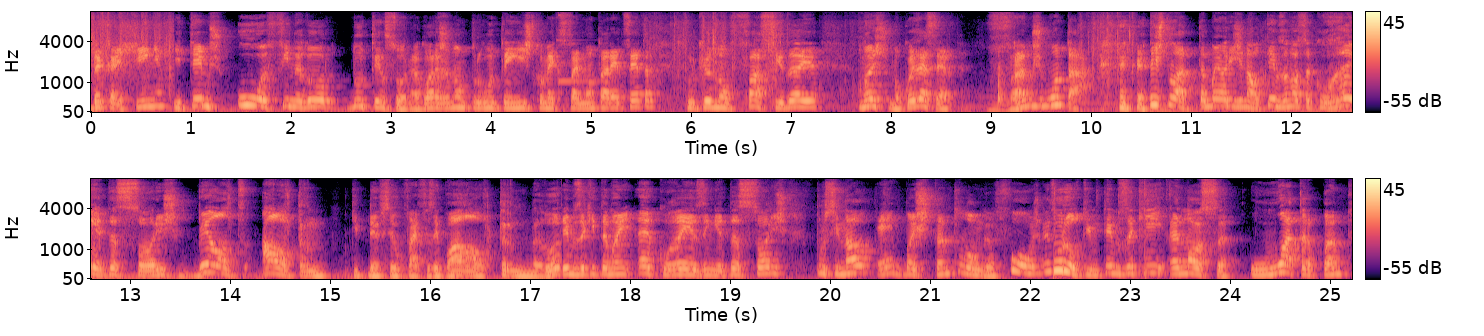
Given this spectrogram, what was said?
da caixinha e temos o afinador do tensor. Agora já não me perguntem isto como é que se vai montar etc, porque eu não faço ideia, mas uma coisa é certa, Vamos montar! Deste lado, também original, temos a nossa correia de acessórios Belt Altern, tipo deve ser o que vai fazer para o alternador. Temos aqui também a correiazinha de acessórios, por sinal é bastante longa, fosga. Por último, temos aqui a nossa Water Pump,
